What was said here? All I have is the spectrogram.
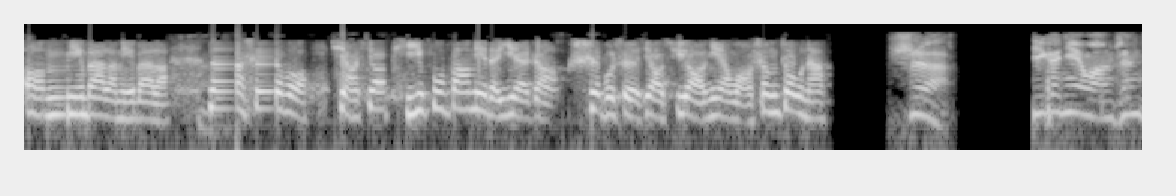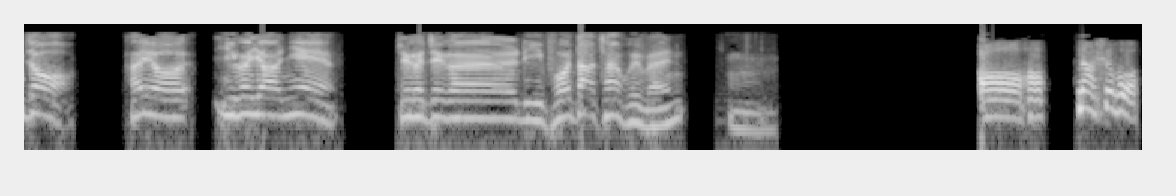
哦，明白了，明白了。那师傅想消皮肤方面的业障，是不是要需要念往生咒呢？是一个念往生咒，还有一个要念这个这个礼佛大忏悔文，嗯。哦，好。那师傅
